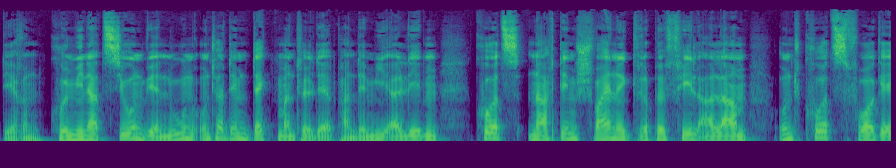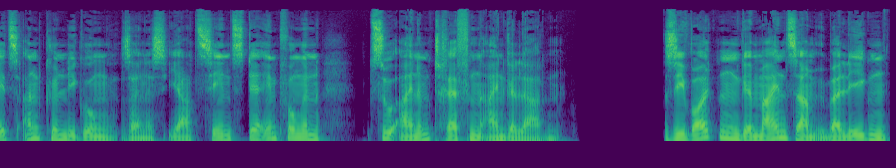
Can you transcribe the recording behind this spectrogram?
deren Kulmination wir nun unter dem Deckmantel der Pandemie erleben, kurz nach dem Schweinegrippe-Fehlalarm und kurz vor Gates Ankündigung seines Jahrzehnts der Impfungen zu einem Treffen eingeladen. Sie wollten gemeinsam überlegen,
